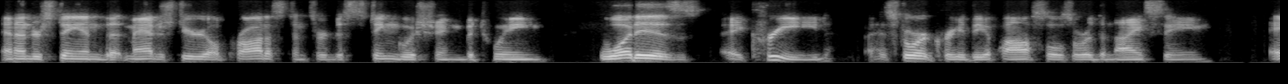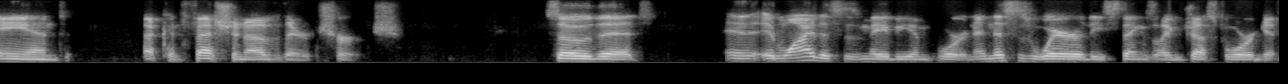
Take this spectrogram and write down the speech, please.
and understand that magisterial Protestants are distinguishing between what is a creed, a historic creed, the Apostles or the Nicene, and a confession of their church. So that, and, why this is maybe important, and this is where these things like just war get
